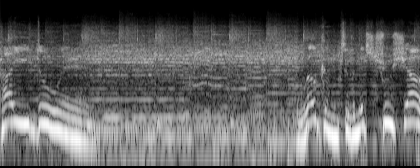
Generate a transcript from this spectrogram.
How you doing? Welcome to the Mitch Tru Show.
